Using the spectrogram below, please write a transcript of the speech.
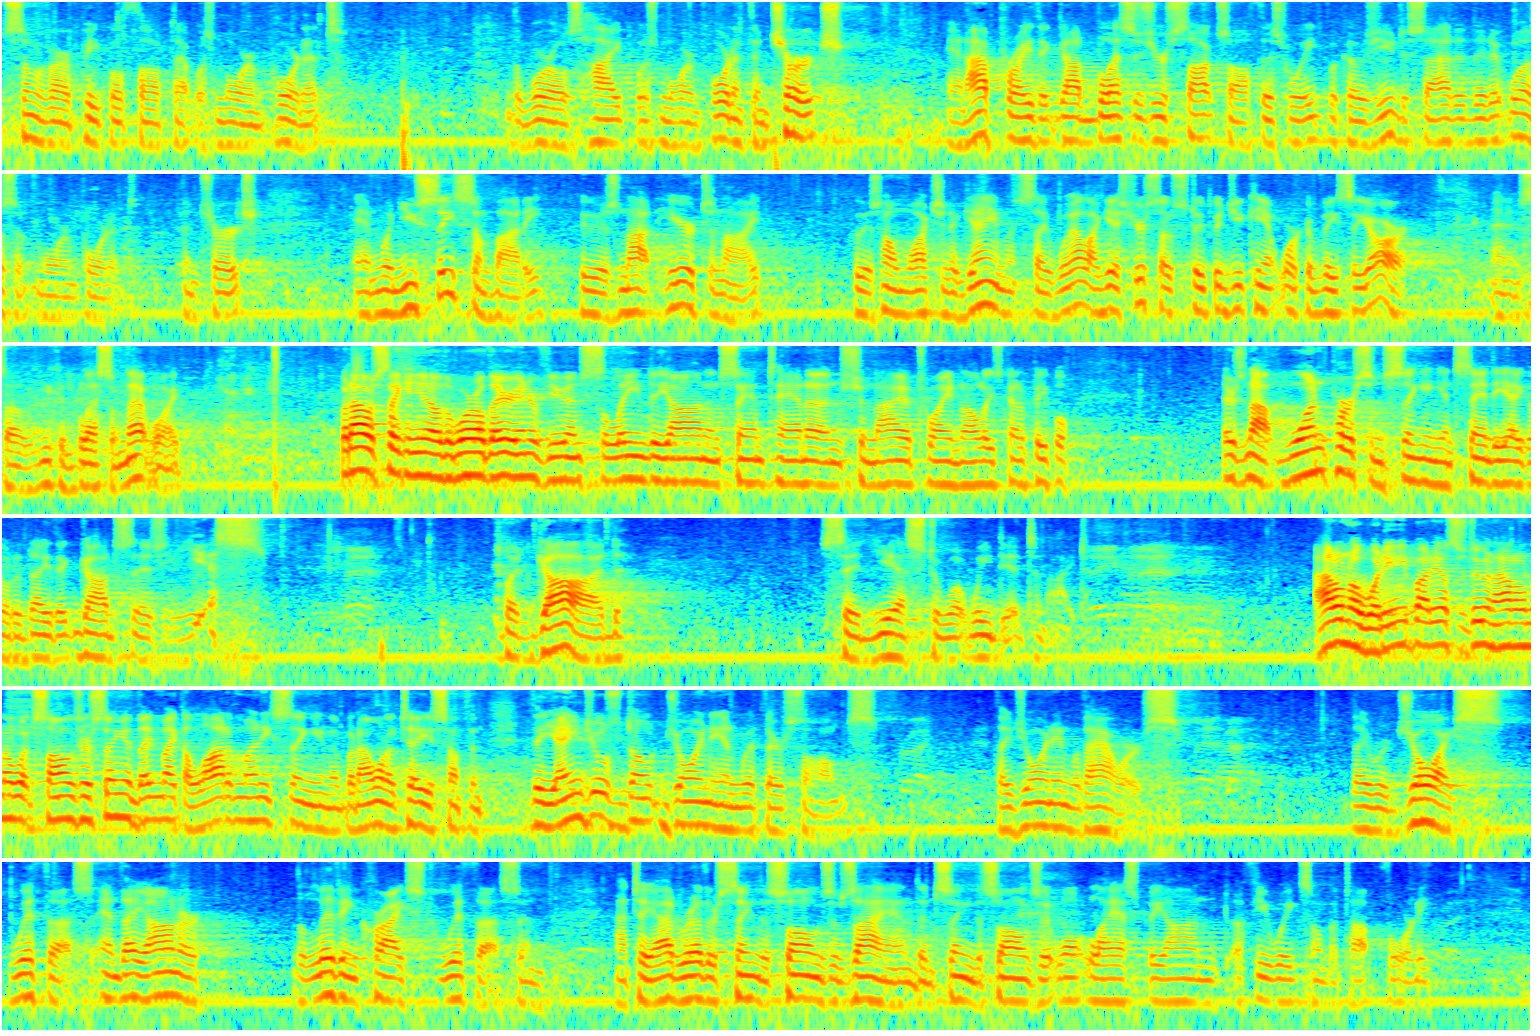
But some of our people thought that was more important. The world's hype was more important than church. And I pray that God blesses your socks off this week because you decided that it wasn't more important than church. And when you see somebody who is not here tonight, who is home watching a game, and say, Well, I guess you're so stupid you can't work a VCR. And so you can bless them that way. But I was thinking, you know, the world, they're interviewing Celine Dion and Santana and Shania Twain and all these kind of people. There's not one person singing in San Diego today that God says yes. But God said yes to what we did tonight. I don't know what anybody else is doing. I don't know what songs they're singing. They make a lot of money singing them, but I want to tell you something. The angels don't join in with their songs, they join in with ours. They rejoice with us, and they honor the living Christ with us. And I tell you, I'd rather sing the songs of Zion than sing the songs that won't last beyond a few weeks on the top 40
